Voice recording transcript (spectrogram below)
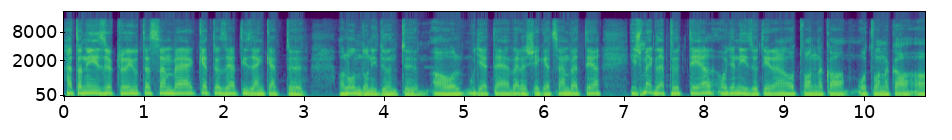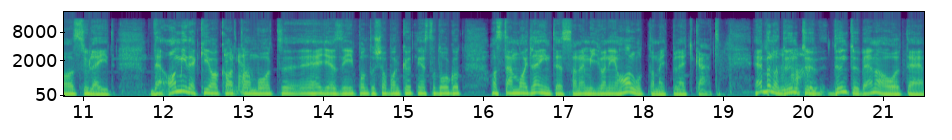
Hát a nézőkről jut eszembe 2012 a londoni döntő, ahol ugye te vereséget szenvedtél, és meglepődtél, hogy a nézőtéren ott vannak a, ott vannak a, a szüleid. De amire ki akartam Igen. volt eh, hegyezni, pontosabban kötni ezt a dolgot, aztán majd leintesz, ha nem így van, én hallottam egy plegykát. Ebben a döntő, döntőben, ahol te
